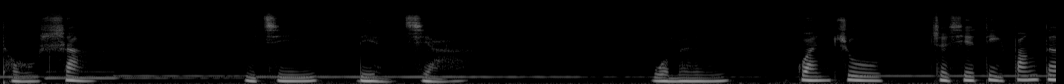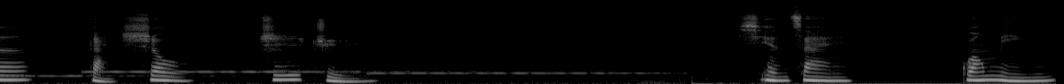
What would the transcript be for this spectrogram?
头上以及脸颊。我们关注这些地方的感受、知觉。现在，光明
